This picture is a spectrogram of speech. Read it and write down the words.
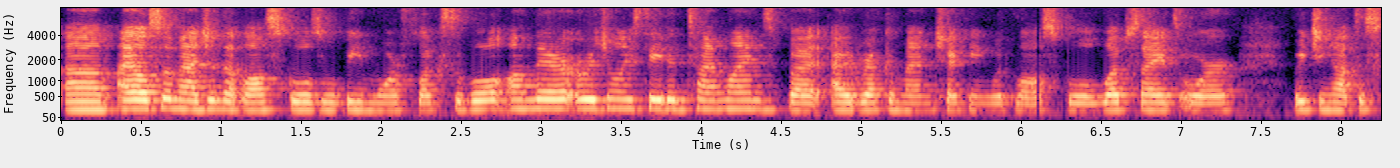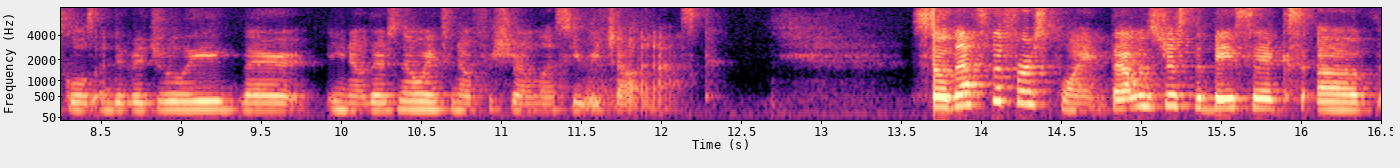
Um, I also imagine that law schools will be more flexible on their originally stated timelines, but I would recommend checking with law school websites or reaching out to schools individually. There, you know, there's no way to know for sure unless you reach out and ask. So that's the first point. That was just the basics of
